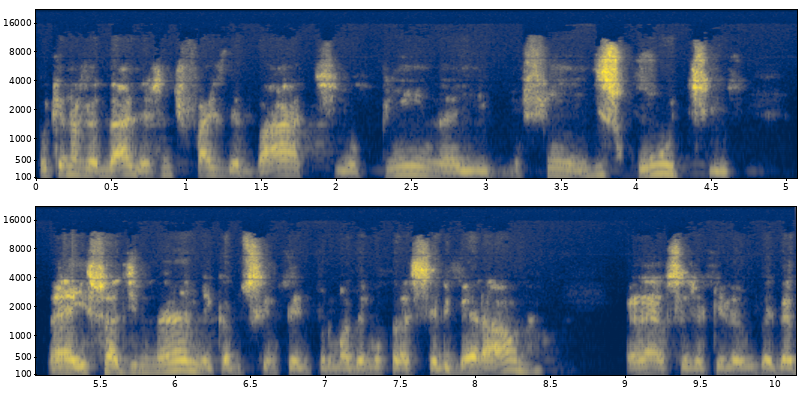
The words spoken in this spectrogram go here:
porque na verdade a gente faz debate, opina, e enfim, discute, né, isso é a dinâmica do que por uma democracia liberal, né, é, ou seja, aquele, a ideia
